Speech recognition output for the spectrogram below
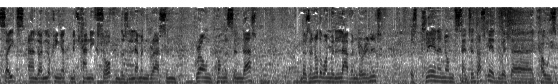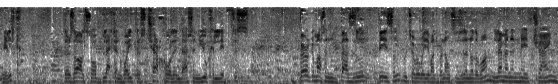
sites, and I'm looking at mechanic soap, and there's lemongrass and ground pumice in that. There's another one with lavender in it. There's plain and unscented. That's made with uh, cow's milk. There's also black and white. There's charcoal in that and eucalyptus. Bergamot and basil, basil, whichever way you want to pronounce it, is another one. Lemon and may chang.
